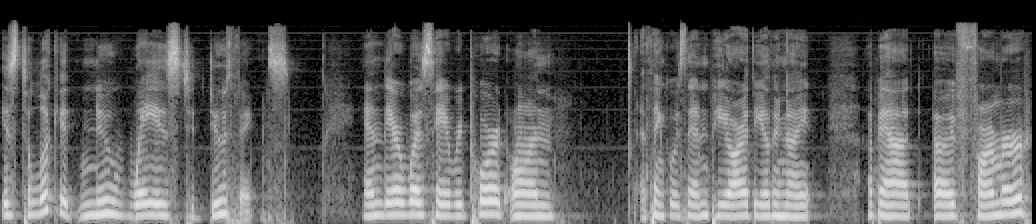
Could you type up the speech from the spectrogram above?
is to look at new ways to do things. And there was a report on, I think it was NPR the other night, about a farmer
